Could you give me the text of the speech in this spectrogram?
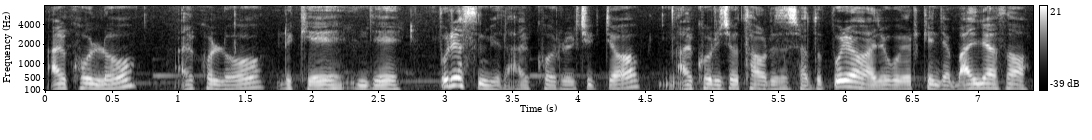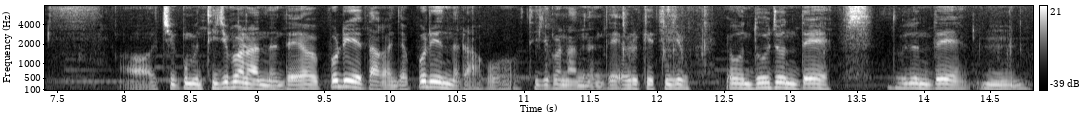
알코올로 알코올로 이렇게 이제 뿌렸습니다. 알코올을 직접 알코올이 좋다고 그래서 저도 뿌려가지고 이렇게 이제 말려서 어, 지금은 뒤집어 놨는데요. 뿌리에다가 이제 뿌리느라고 뒤집어 놨는데 이렇게 뒤집어 이건 노조인데 노조인데 음,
